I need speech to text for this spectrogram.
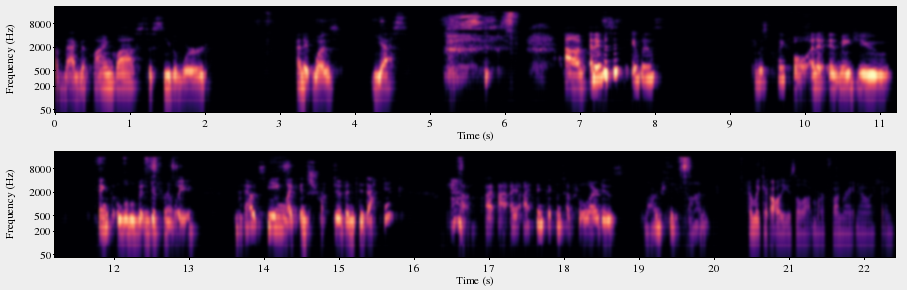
a magnifying glass to see the word. And it was yes. um, and it was, it was, it was playful and it, it made you think a little bit differently without being like instructive and didactic. Yeah, I, I, I think that conceptual art is largely fun. And we could all use a lot more fun right now, I think.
